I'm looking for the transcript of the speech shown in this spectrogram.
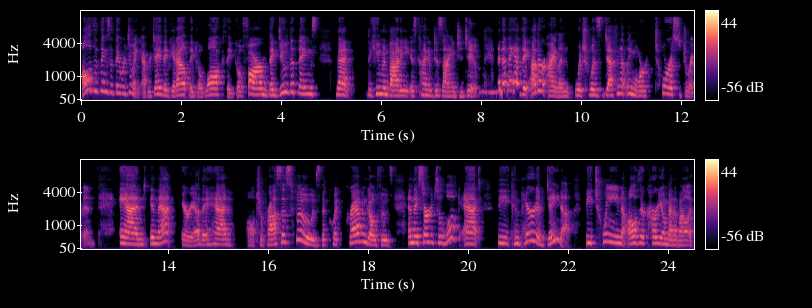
all of the things that they were doing every day. They'd get out, they'd go walk, they'd go farm. They do the things that the human body is kind of designed to do. And then they had the other island, which was definitely more tourist driven. And in that area, they had ultra processed foods, the quick grab and go foods. And they started to look at the comparative data between all of their cardiometabolic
